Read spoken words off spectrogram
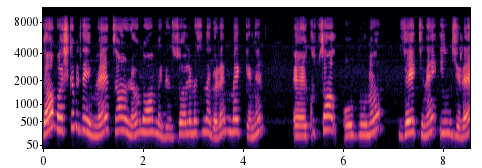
Daha başka bir deyimle Tanrı Muhammed'in söylemesine göre Mekke'nin e, kutsal olduğunu zeytine, incire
